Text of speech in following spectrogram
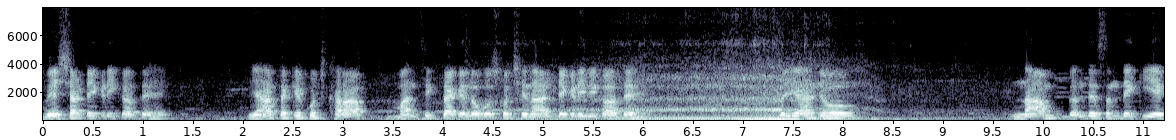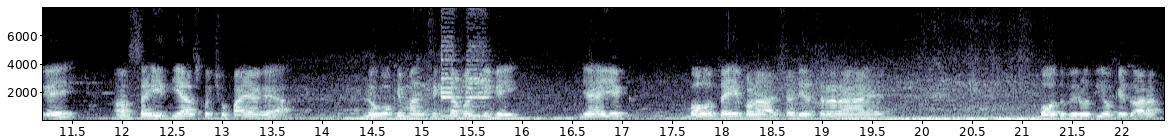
वेश्या टेकड़ी कहते हैं। यहाँ तक कि कुछ खराब मानसिकता के लोग उसको छिनाल टेकड़ी भी कहते हैं। तो यह जो नाम गंदे संदे किए गए और सही इतिहास को छुपाया गया। लोगों की मानसिकता बदली गई। यह एक बहुत ही बड़ा षड्यंत्र रहा है बौद्ध विरोधियों के द्वारा।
